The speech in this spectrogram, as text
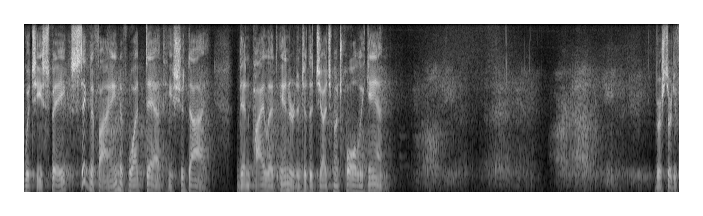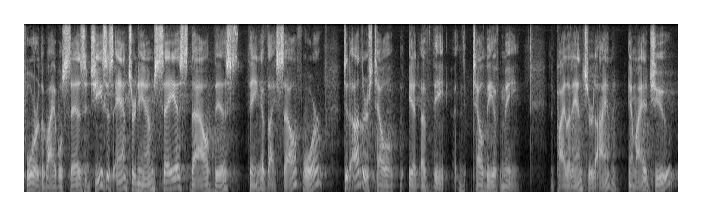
which he spake, signifying of what death he should die. Then Pilate entered into the judgment hall again. Verse 34, the Bible says, Jesus answered him, Sayest thou this thing of thyself, or did others tell it of thee, tell thee of me? And Pilate answered, I am, a, am I a Jew?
